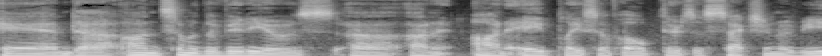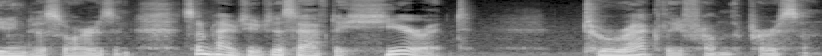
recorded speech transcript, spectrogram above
And uh, on some of the videos uh, on on a place of hope, there's a section of eating disorders, and sometimes you just have to hear it directly from the person.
